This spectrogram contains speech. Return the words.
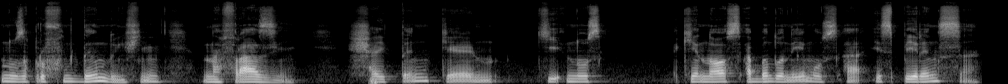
nos aprofundando, enfim, na frase Shaitan quer que, nos, que nós abandonemos a esperança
